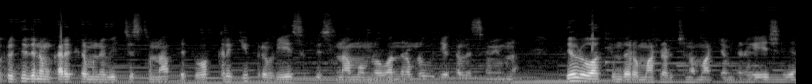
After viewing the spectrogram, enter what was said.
ప్రతిదినం కార్యక్రమాన్ని వీక్షిస్తున్న ప్రతి ఒక్కరికి ప్రభు యేసుక్రీస్తు నామంలో వందనంలో ఉదయకాల సమయంలో దేవుడు వాక్యం ద్వారా మాట్లాడుచున్న మాట ఏమిటనగా ఏషయ్య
